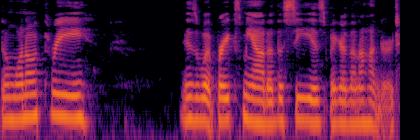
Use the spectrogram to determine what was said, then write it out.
the 103 is what breaks me out of the C is bigger than 100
